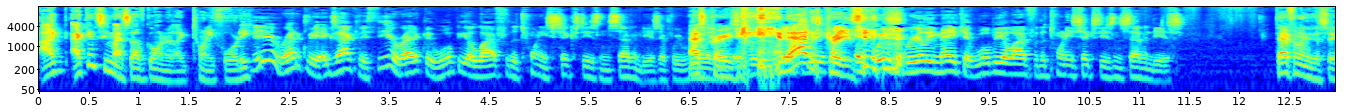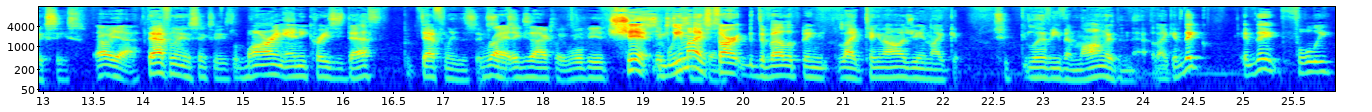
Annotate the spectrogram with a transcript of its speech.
I I can see myself going to like twenty forty. Theoretically, exactly. Theoretically, we'll be alive for the 2060s and 70s if we really. That's crazy. If we, That if is we- crazy. If we really make it, we'll be alive for the 2060s and 70s. Definitely the sixties. Oh yeah, Definitely the sixties. Barring any crazy death, definitely the sixties. right. Exactly. We'll be Shit, 60 we might something. start developing like technology and like to live even longer than that. Like if they if they fully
